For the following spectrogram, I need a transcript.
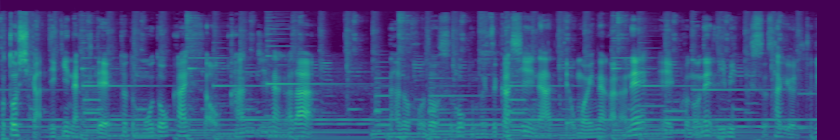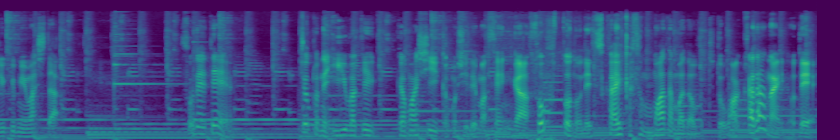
ことしかできなくて、ちょっともどかしさを感じながら、なるほど、すごく難しいなって思いながらね、えー、このね、リミックス作業で取り組みました。それで、ちょっとね、言い訳がましいかもしれませんが、ソフトのね、使い方もまだまだちょっとわからないので、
